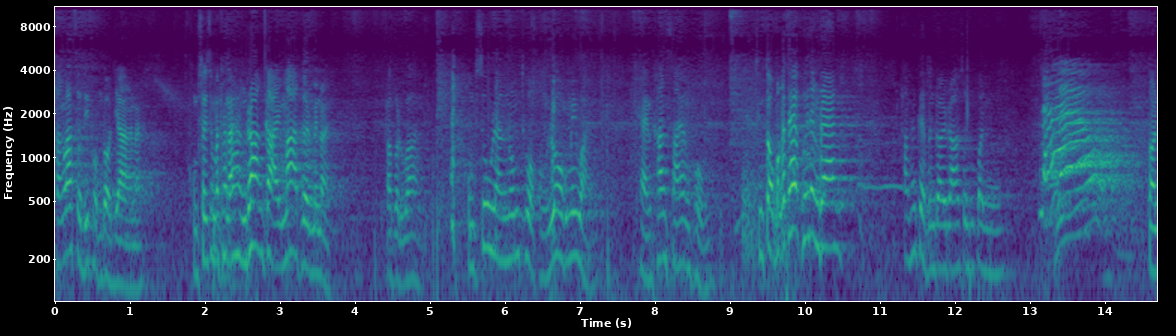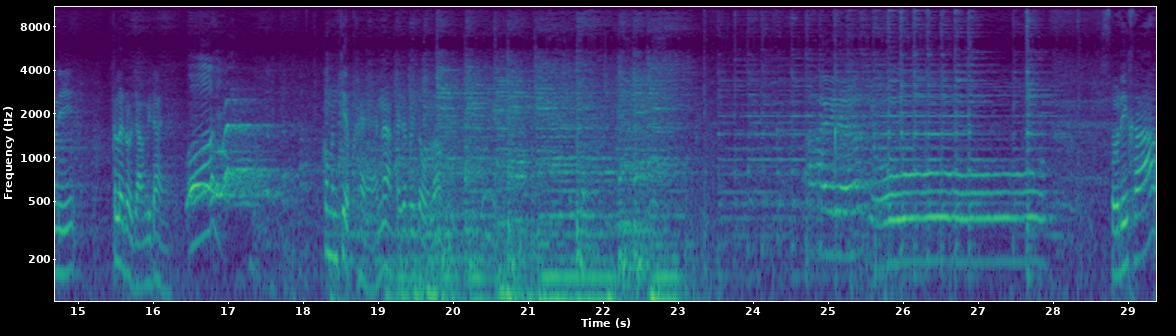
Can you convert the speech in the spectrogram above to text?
ครั้งล่าสุดที่ผมโดดยางนะ ผมใช้สมรรถนะทางร่างกายมากเกินไปหน่อย ปรากฏว่า ผมสู้แรงโน้มถ่วงของโลกไม่ไหว แขนข้างซ้ายของผม จึงตกมากระแทกพื้นอย่างแรง ทำให้เกิดเป็นรอยร้าวจนทุกวันนี้ แล้ว ตอนนี้ก็เลยโดดยางไม่ได้ โอ้ก็มันเจ็บแขนน่ะใครจะไปโดดแล้ว I love you สวัสดีครับ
